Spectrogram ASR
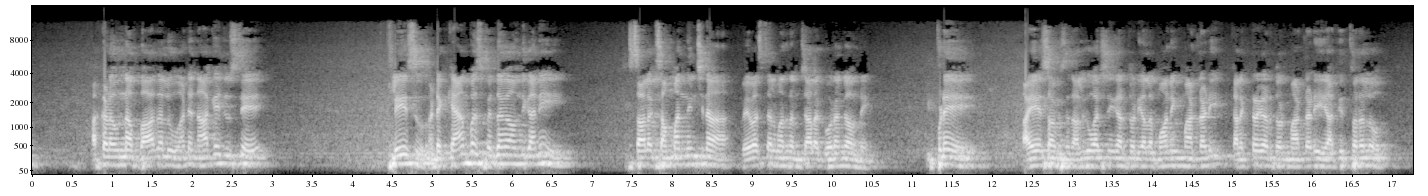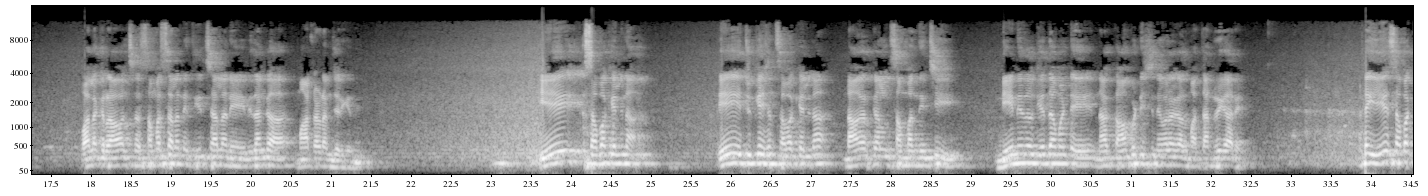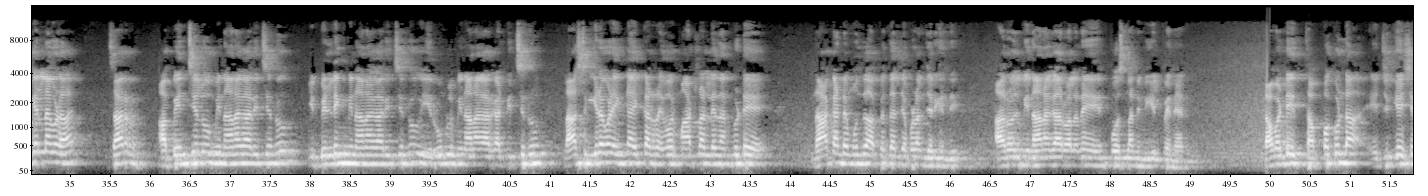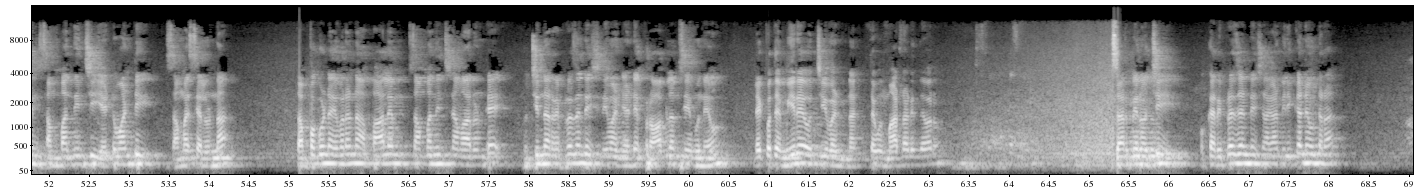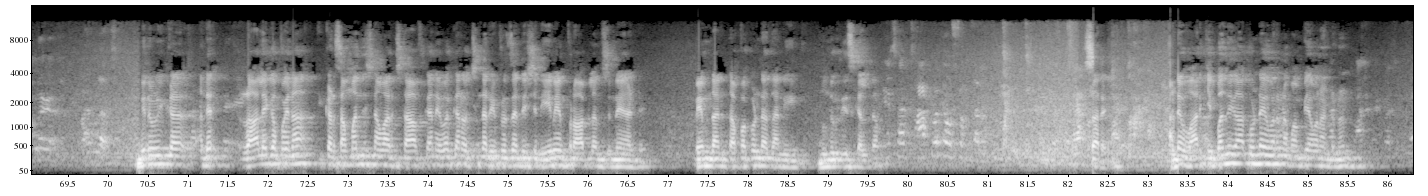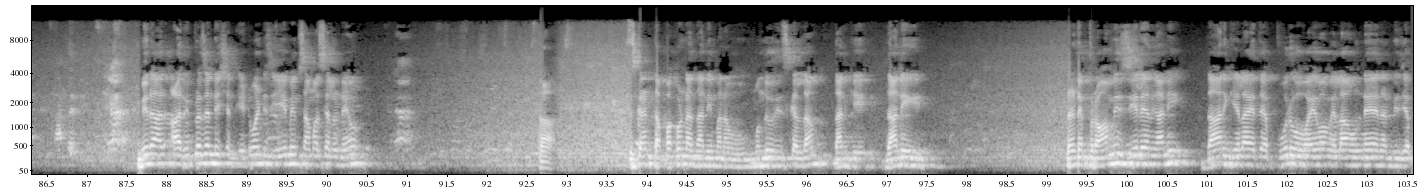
అక్కడ ఉన్న బాధలు అంటే నాకే చూస్తే ప్లేసు అంటే క్యాంపస్ పెద్దగా ఉంది కానీ వాళ్ళకి సంబంధించిన వ్యవస్థలు మాత్రం చాలా ఘోరంగా ఉన్నాయి. ఇప్పుడే ఐఏఎస్ ఆఫీసర్ అలుగువర్షి గారితో ఇలా మార్నింగ్ మాట్లాడి కలెక్టర్ గారితో మాట్లాడి అతి త్వరలో వాళ్ళకి రావాల్సిన సమస్యలని తీర్చాలనే విధంగా మాట్లాడడం జరిగింది. ఏ సభకెళ్ళినా ఏ ఎడ్యుకేషన్ సభకి వెళ్ళినా నాగరికాలకు సంబంధించి నేనేదో చేద్దామంటే నాకు కాంపిటీషన్ ఎవరో కాదు మా తండ్రి గారే. అంటే ఏ సభకి వెళ్ళినా కూడా సార్ ఆ బెంచీలు మీ నాన్నగారు ఇచ్చిండ్రు ఈ బిల్డింగ్ మీ నాన్నగారు ఇచ్చిండ్రు ఈ రూమ్లు మీ నాన్నగారు కట్టించిండ్రు. లాస్ట్ గీడ కూడా ఇంకా ఇక్కడ ఎవరు మాట్లాడలేదు అనుకుంటే నాకంటే ముందు ఆ పెద్దలు చెప్పడం జరిగింది. ఆ రోజు మీ నాన్నగారు వల్లనే పోస్టులన్నీ మిగిలిపోయినాయని కాబట్టి తప్పకుండా ఎడ్యుకేషన్ సంబంధించి ఎటువంటి సమస్యలున్నా తప్పకుండా ఎవరన్నా పాలెం సంబంధించిన వారు ఉంటే చిన్న రిప్రజెంటేషన్ ఇవ్వండి. అంటే ప్రాబ్లమ్స్ ఏమున్నాయో. లేకపోతే మీరే వచ్చి ఇవ్వండి. నాకు ఇంతకుముందు మాట్లాడింది ఎవరు? సార్ మీరు వచ్చి ఒక రిప్రజెంటేషన్ కానీ మీరు ఇక్కడనే ఉంటారా? మీరు ఇక్కడ అంటే రాలేకపోయినా ఇక్కడ సంబంధించిన వారి స్టాఫ్ కానీ ఎవరికైనా వచ్చిన రిప్రజెంటేషన్ ఏమేమి ప్రాబ్లమ్స్ ఉన్నాయంటే మేము దాన్ని తప్పకుండా దాన్ని ముందుకు తీసుకెళ్తాం. సరే. అంటే వారికి ఇబ్బంది కాకుండా ఎవరైనా పంపామని అంటున్నాను. మీరు ఆ- రిప్రజెంటేషన్ ఎటువంటి ఏమేమి సమస్యలు ఉన్నాయో? తీసుకొని తప్పకుండా దాన్ని మనం ముందుకు తీసుకెళ్దాం. దానికి దాని అంటే ప్రామిస్ చేయలేను కానీ దానికి ఎలా అయితే పూర్వ వైభవం ఎలా ఉండే అని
